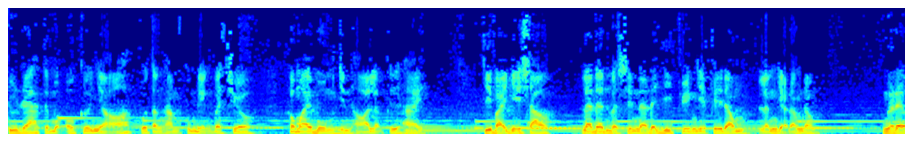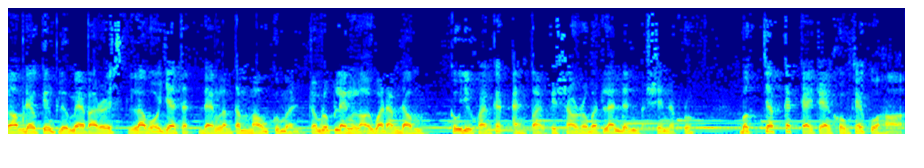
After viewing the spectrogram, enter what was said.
chui ra từ một ô cửa nhỏ của tầng hầm cung điện Vecchio, không ai buồn nhìn họ lần thứ hai. Chỉ vài giây sau, Laden và Sina đã di chuyển về phía đông, lẫn vào đám đông. Người đàn ông đeo kính Plume Paris lau bộ da thịt đang lấm tấm máu của mình trong lúc len lỏi qua đám đông, cố giữ khoảng cách an toàn phía sau Robert Landon và Sina Brooke. Bất chấp cách cải trang khôn khéo của họ,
